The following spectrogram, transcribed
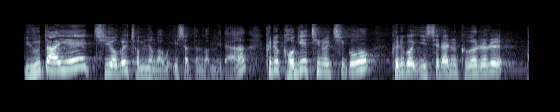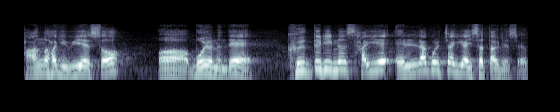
유다의 지역을 점령하고 있었던 겁니다. 그리고 거기에 진을 치고 그리고 이스라엘은 그거를 방어하기 위해서 어, 모였는데 그들이 있는 사이에 엘라 골짜기가 있었다 그랬어요.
